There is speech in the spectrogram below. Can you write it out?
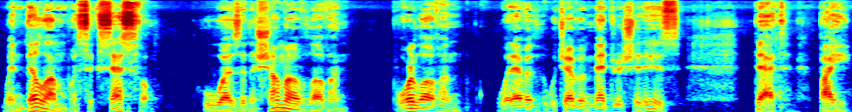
when Bilam was successful, who was an neshama of Lavan, or Lavan, whatever, whichever medrash it is, that by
